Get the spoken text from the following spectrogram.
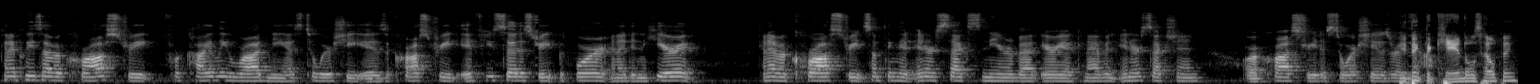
Can I please have a cross street for Kiely Rodni as to where she is? A cross street, if you said a street before and I didn't hear it, can I have a cross street, something that intersects near that area? Can I have an intersection or a cross street as to where she is right now? You think the now? candle's helping?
